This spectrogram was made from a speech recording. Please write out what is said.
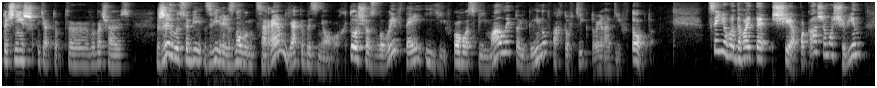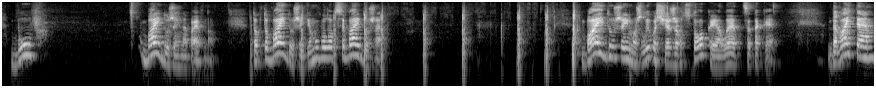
Точніше, як тут е, вибачаюсь. Жили собі звірі з новим царем, як і без нього. Хто що зловив, той і їв. Кого спіймали, той гинув, а хто втік, той радів. Тобто, це його давайте ще покажемо, що він був байдужий, напевно. Тобто байдужий, йому було все байдуже. Байдужий, можливо, ще жорстокий, але це таке. Давайте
